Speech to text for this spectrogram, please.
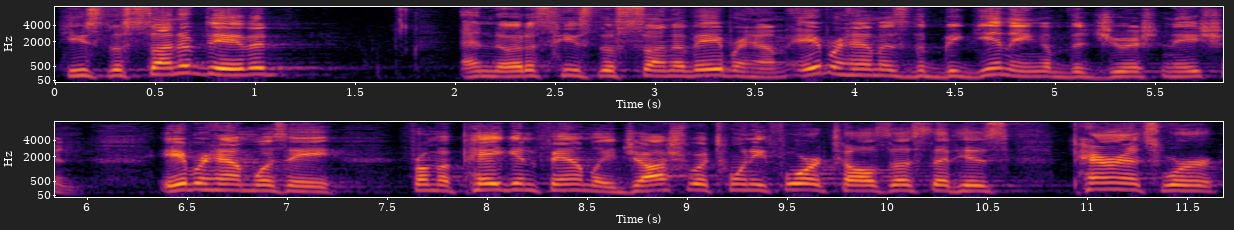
He's the son of David, and notice he's the son of Abraham. Abraham is the beginning of the Jewish nation. Abraham was a from a pagan family. Joshua 24 tells us that his parents were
